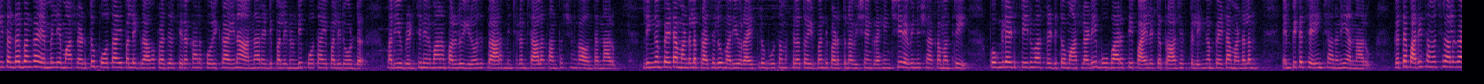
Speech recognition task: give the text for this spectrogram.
ఈ సందర్భంగా ఎమ్మెల్యే మాట్లాడుతూ పోతాయిపల్లి గ్రామ ప్రజల చిరకాల కోరిక అయిన అన్నారెడ్డిపల్లి నుండి పోతాయిపల్లి రోడ్ మరియు బ్రిడ్జి నిర్మాణం పనులు ఈ రోజు ప్రారంభించడం చాలా సంతోషంగా ఉందన్నారు. లింగంపేట మండల ప్రజలు మరియు రైతులు రైతులు భూ సమస్యలతో ఇబ్బంది పడుతున్న విషయం గ్రహించి రెవెన్యూ శాఖ మంత్రి పొంగిలేటి శ్రీనివాసరెడ్డితో మాట్లాడి భూభారతి పైలట్ ప్రాజెక్టు లింగంపేట మండలం ఎంపిక చేయించానని అన్నారు. గత పది సంవత్సరాలుగా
